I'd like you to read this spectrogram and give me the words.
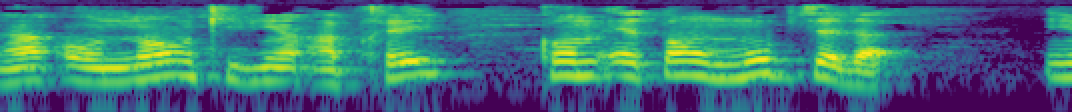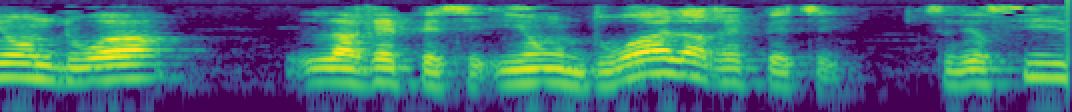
hein, au nom qui vient après, comme étant mubtada, et on doit la répéter, et on doit la répéter. C'est-à-dire si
